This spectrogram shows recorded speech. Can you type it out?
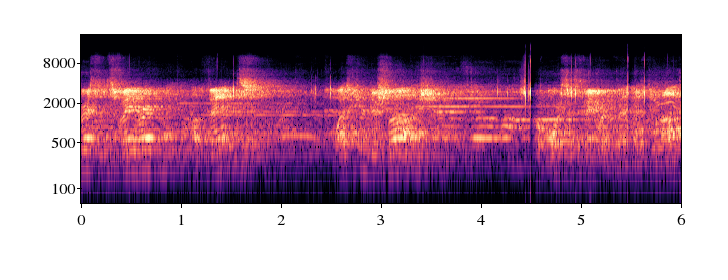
Kristen's favorite event, Western Dressage. Her horse's favorite event is doing.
